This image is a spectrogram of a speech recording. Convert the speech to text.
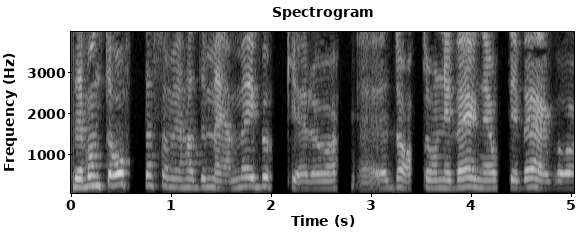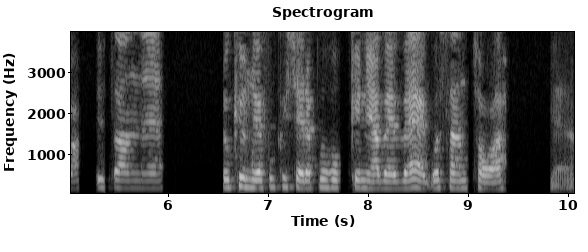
det var inte ofta som jag hade med mig böcker och eh, datorn iväg när jag åkte iväg och, utan eh, då kunde jag fokusera på hockeyn när jag var iväg och sen ta eh,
